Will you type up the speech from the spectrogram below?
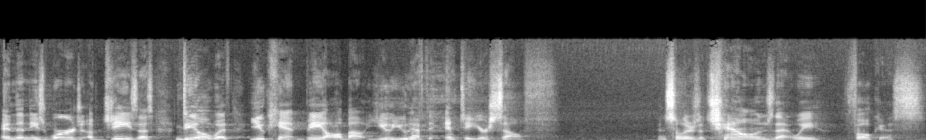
And then these words of Jesus deal with you can't be all about you, you have to empty yourself. And so there's a challenge that we focus.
